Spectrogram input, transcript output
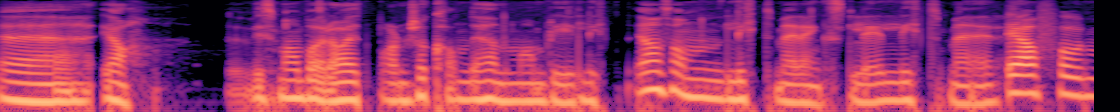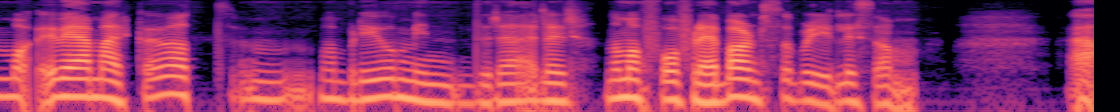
eh, ja, hvis man bare har ett barn, så kan det hende man blir litt, ja, sånn litt mer engstelig, litt mer Ja, for jeg merka jo at man blir jo mindre Eller når man får flere barn, så blir det liksom Ja,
